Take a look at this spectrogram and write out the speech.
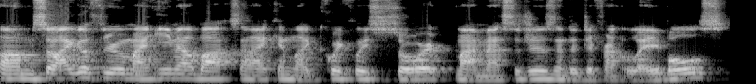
Um, so I go through my email box and I can like quickly sort my messages into different labels,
